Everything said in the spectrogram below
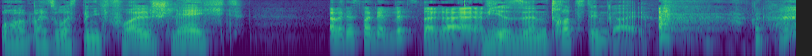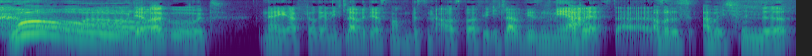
Oh, bei sowas bin ich voll schlecht. Aber das ist doch der Witz daran. Wir sind trotzdem geil. uh, oh, wow. der war gut. Naja, Florian, ich glaube, der ist noch ein bisschen ausbaufähig. Ich glaube, wir sind mehr aber, als das. Aber, das. aber ich finde,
